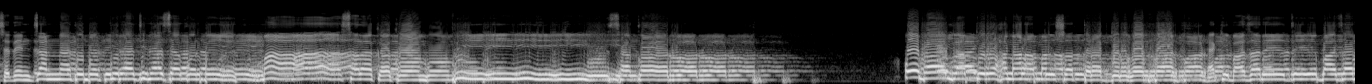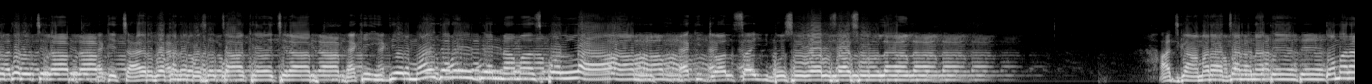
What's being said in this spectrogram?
সেদিন জান্নাতে ব্যক্তিরা জিজ্ঞাসা করবে, মা সালাকাকুম ফি সাকার। ও ভাই আব্দুর রহমান, আব্দুল সত্তর, আব্দুল গফার একই বাজারে যে বাজার করেছিলাম, একই চায়ের দোকানে বসে চা খেয়েছিলাম, একই ঈদের ময়দানে ঈদের নামাজ পড়লাম, একই জলসাই বসে জলসা শুনলাম। আজকে আমরা জান্নাতে তোমরা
